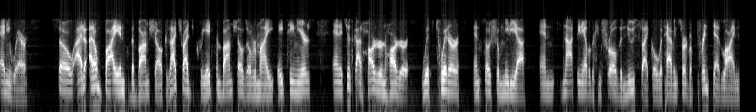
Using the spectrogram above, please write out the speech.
anywhere. So I, I don't buy into the bombshell because I tried to create some bombshells over my 18 years, and it just got harder and harder with Twitter and social media and not being able to control the news cycle with having sort of a print deadline,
